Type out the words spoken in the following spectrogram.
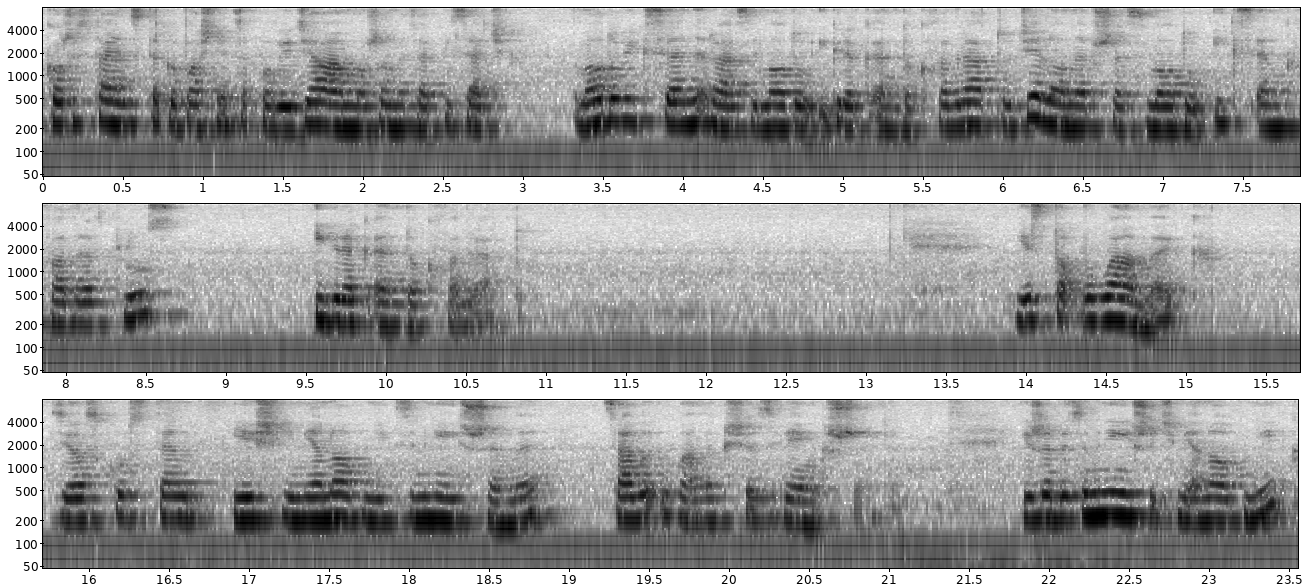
korzystając z tego właśnie, co powiedziałam, możemy zapisać moduł xn razy moduł yn do kwadratu dzielone przez moduł xn kwadrat plus yn do kwadratu. Jest to ułamek, w związku z tym, jeśli mianownik zmniejszymy, cały ułamek się zwiększy. I żeby zmniejszyć mianownik,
